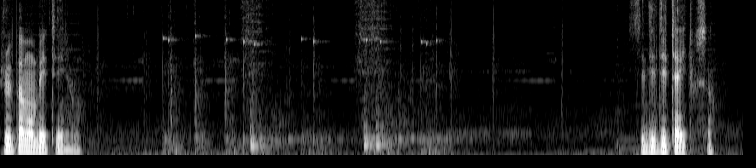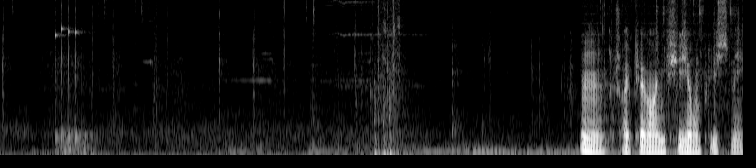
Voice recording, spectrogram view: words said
Je veux pas m'embêter. Hein. C'est des détails tout ça. Hmm, j'aurais pu avoir une fusion en plus, mais...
